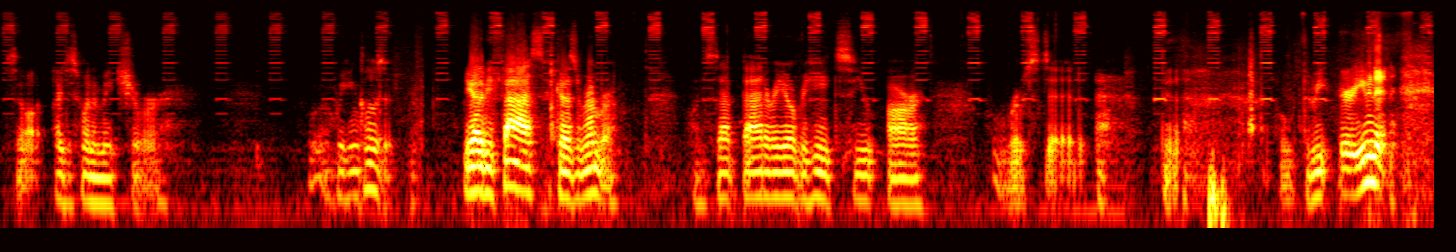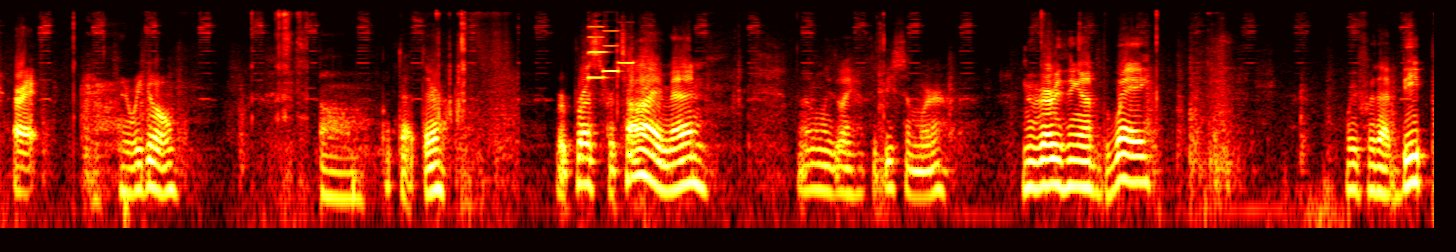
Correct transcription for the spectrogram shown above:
So I just want to make sure we can close it. You got to be fast because remember, once that battery overheats, you are roasted. The O3 air unit. All right, here we go. Um, put that there. We're pressed for time, man. Not only do I have to be somewhere, move everything out of the way. Wait for that beep.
